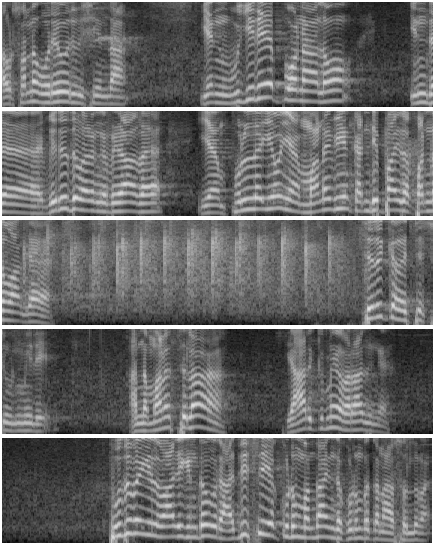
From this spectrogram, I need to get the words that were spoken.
அவர் சொன்ன ஒரே ஒரு விஷயந்தான் என் உயிரே போனாலும் இந்த விருது வழங்க விழாவை என் பிள்ளையும் என் மனைவியும் கண்டிப்பாக இதை பண்ணுவாங்க. சிறுக்க வச்சிருச்சு உண்மையிலே. அந்த மனசுலாம் யாருக்குமே வராதுங்க. புதுவையில் வாழ்கின்ற ஒரு அதிசய குடும்பம் தான் இந்த குடும்பத்தை நான் சொல்லுவேன்.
